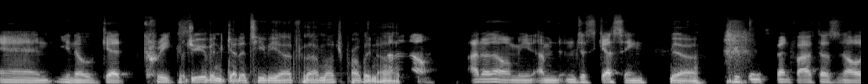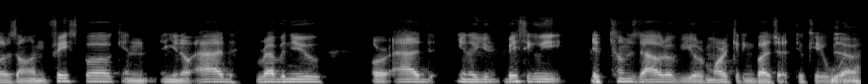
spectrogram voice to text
and you know get creeks. Could you even get a TV ad for that much? Probably not. I don't know. I don't know. I mean, I'm I'm just guessing. Yeah. You can spend five thousand dollars on Facebook and you know ad revenue or ad. You know, you basically it comes out of your marketing budget. Okay, what Yeah.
